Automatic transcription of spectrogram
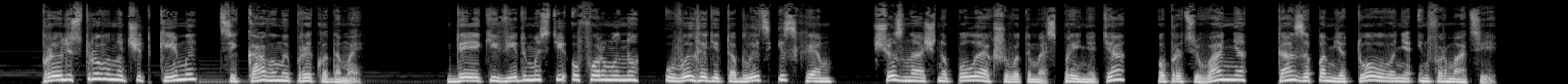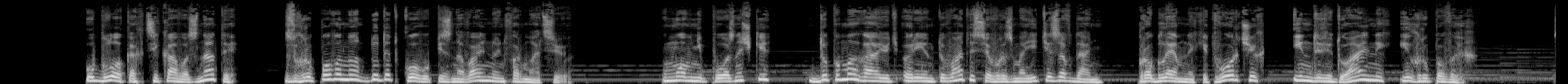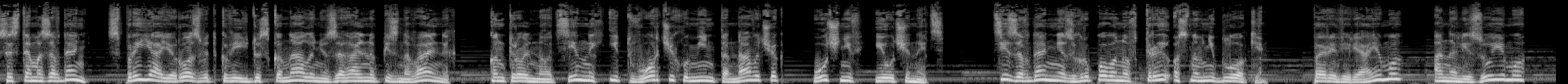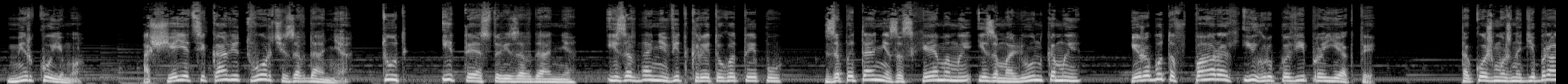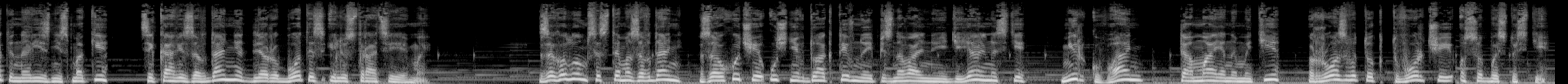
проілюстровано чіткими, цікавими прикладами, деякі відомості оформлено у вигляді таблиць і схем, що значно полегшуватиме сприйняття, опрацювання та запам'ятовування інформації. У блоках Цікаво знати згруповано додаткову пізнавальну інформацію. Умовні позначки допомагають орієнтуватися в розмаїтті завдань, проблемних і творчих, індивідуальних і групових. Система завдань сприяє розвиткові й досконаленню загальнопізнавальних, контрольно-оцінних і творчих умінь та навичок учнів і учениць. Ці завдання згруповано в три основні блоки перевіряємо, аналізуємо, міркуємо. А ще є цікаві творчі завдання. Тут і тестові завдання, і завдання відкритого типу, запитання за схемами і за малюнками, і робота в парах і групові проєкти. Також можна дібрати на різні смаки цікаві завдання для роботи з ілюстраціями. Загалом система завдань заохочує учнів до активної пізнавальної діяльності, міркувань та має на меті розвиток творчої особистості.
